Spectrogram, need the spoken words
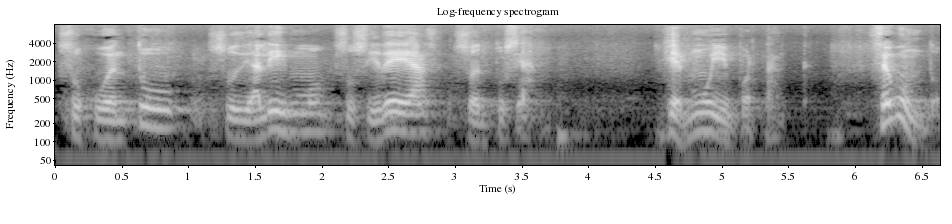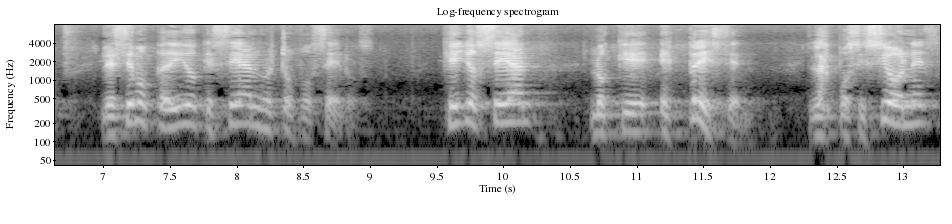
su juventud, su idealismo, sus ideas, su entusiasmo, que es muy importante. Segundo, les hemos pedido que sean nuestros voceros, que ellos sean los que expresen las posiciones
